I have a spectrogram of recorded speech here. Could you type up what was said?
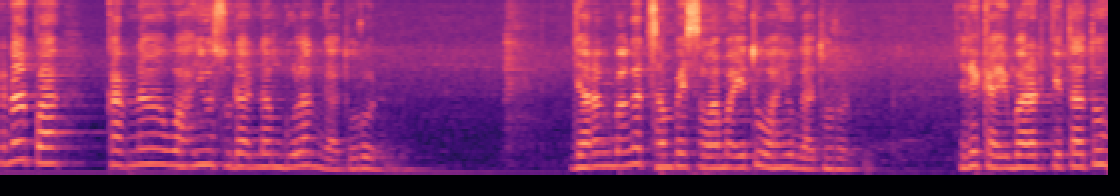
Kenapa? Karena wahyu sudah enam bulan gak turun. Jarang banget sampai selama itu wahyu gak turun. Jadi kayak ibarat kita tuh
